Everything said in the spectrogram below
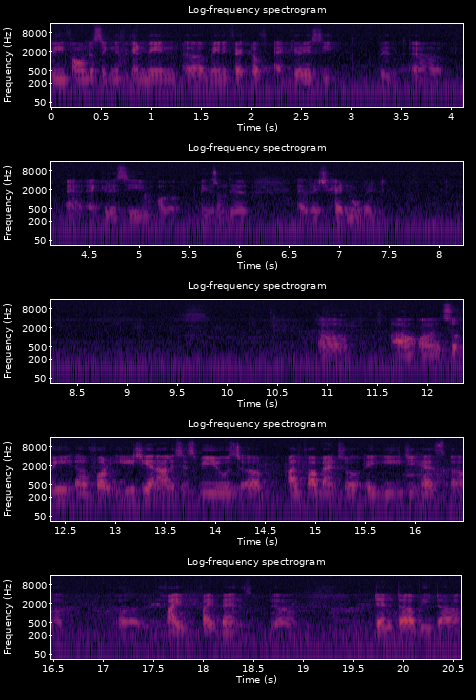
we found a significant main uh, main effect of accuracy with uh, accuracy based on their average head movement. Uh, on, so we for EEG analysis we used alpha band. So EEG has five five bands: delta, beta,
